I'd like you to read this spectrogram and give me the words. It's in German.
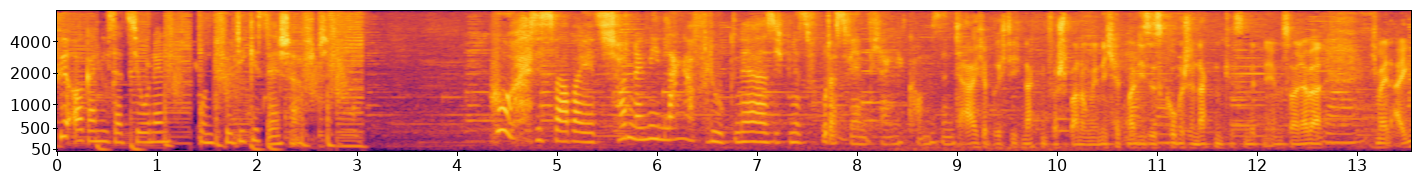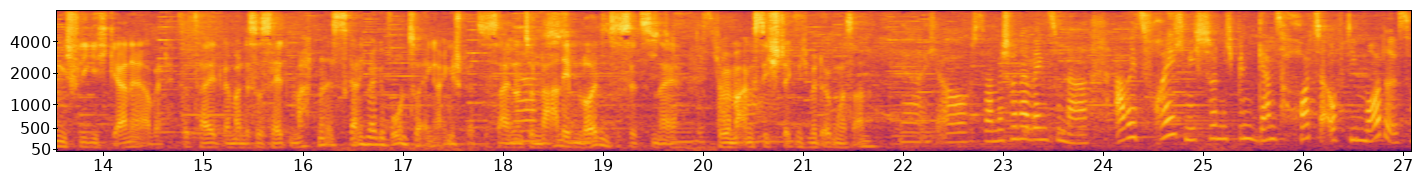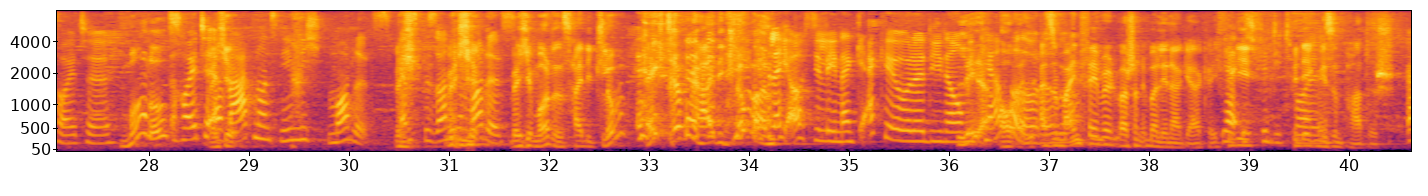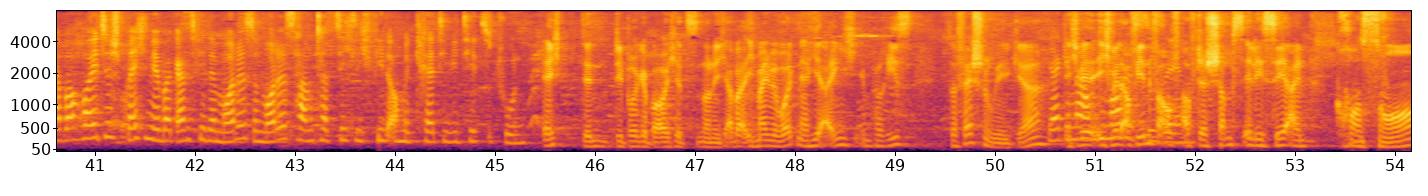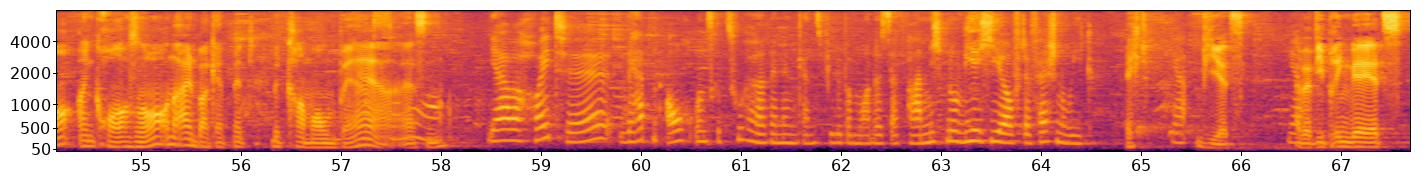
für Organisationen und für die Gesellschaft. Puh, das war aber jetzt schon irgendwie ein langer Flug, ne? Also ich bin jetzt froh, dass wir endlich angekommen sind. Ja, ich habe richtig Nackenverspannungen. Ich hätte ja, mal dieses ja. komische Nackenkissen mitnehmen sollen. Aber ja. ich meine, eigentlich fliege ich gerne, aber in letzter Zeit, wenn man das so selten macht, man ist es gar nicht mehr gewohnt, so eng eingesperrt zu sein und so nah neben Leuten zu sitzen. Ey. Ich habe immer Angst, ich stecke mich mit irgendwas an. Ja, ich auch. Das war mir schon ein wenig zu nah. Aber jetzt freue ich mich schon. Ich bin ganz hot auf die Models heute. Models? Heute welche? erwarten uns nämlich Models. Ganz besondere welche, Models. Welche Models? Heidi Klum? Echt? Treffen wir Heidi Klum an? Vielleicht auch die Lena Gerke oder die Naomi Lena, Campbell. Oh, also so. mein Favorite war schon immer Lena Gerke. Ich ja, finde die, find die, find die irgendwie sympathisch. Aber heute sprechen wir über ganz viele Models und Models haben tatsächlich viel auch mit Kreativität zu tun. Echt? Den, die Brücke baue ich jetzt noch nicht. Aber ich meine, wir wollten ja hier eigentlich in Paris zur Fashion Week, ja? Ja, genau. Ich will, ich will auf jeden Fall auf, auf, der Champs-Élysées ein Croissant, ein Croissant und ein Baguette mit, mit Camembert essen. Ja, aber heute, wir hatten auch unsere Zuhörerinnen ganz viel über Models erfahren. Nicht nur wir hier auf der Fashion Week. Echt? Ja. Wie jetzt? Ja. Aber wie bringen wir jetzt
